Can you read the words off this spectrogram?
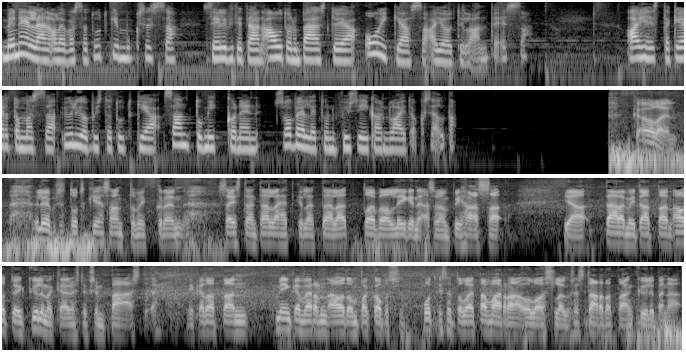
Meneillään olevassa tutkimuksessa selvitetään auton päästöjä oikeassa ajotilanteessa. Aiheesta kertomassa yliopistotutkija Santtu Mikkonen sovelletun fysiikan laitokselta. Olen yliopistotutkija Santtu Mikkonen. Seistään tällä hetkellä täällä Toivolan liikenneaseman pihassa ja täällä mitataan autojen kylmäkäynnistyksen päästöjä. Niin katsotaan, minkä verran auton pakoputkista tulee tavaraa ulos silloin, kun se startataan kylmänä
